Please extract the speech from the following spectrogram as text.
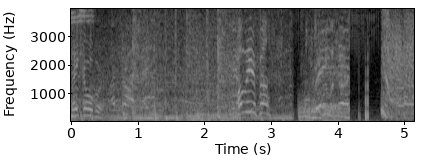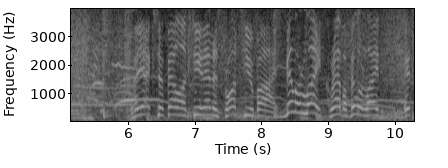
take over. Over here, fellas. The XFL on TNN is brought to you by Miller Lite. Grab a Miller Lite. It's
